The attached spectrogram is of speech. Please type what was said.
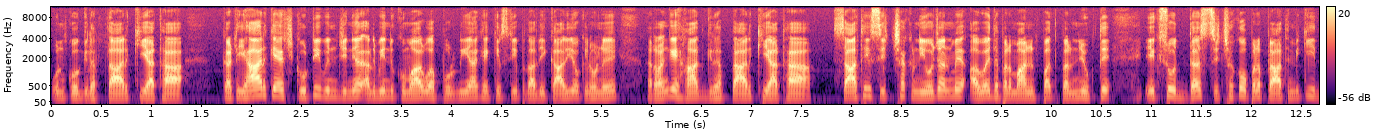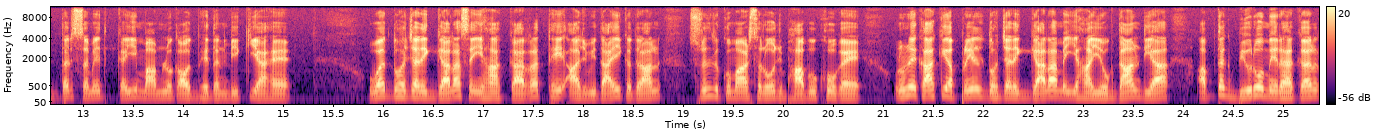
उनको गिरफ़्तार किया था। कटिहार के एग्जीक्यूटिव इंजीनियर अरविंद कुमार व पूर्णिया के कृषि पदाधिकारियों को इन्होंने रंगे हाथ गिरफ़्तार किया था। साथ ही शिक्षक नियोजन में अवैध प्रमाण पत्र पर नियुक्त 110 शिक्षकों पर प्राथमिकी दर्ज समेत कई मामलों का उद्भेदन भी किया है। वह 2011 से यहाँ कार्यरत थे। आज विदाई के दौरान सुरेंद्र कुमार सरोज भावुक हो गए। उन्होंने कहा कि अप्रैल 2011 में यहाँ योगदान दिया। अब तक ब्यूरो में रहकर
